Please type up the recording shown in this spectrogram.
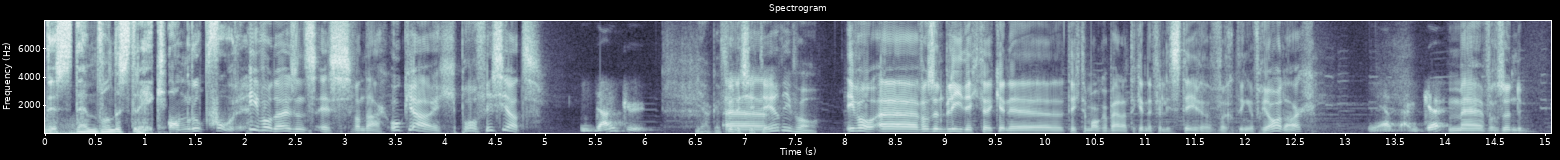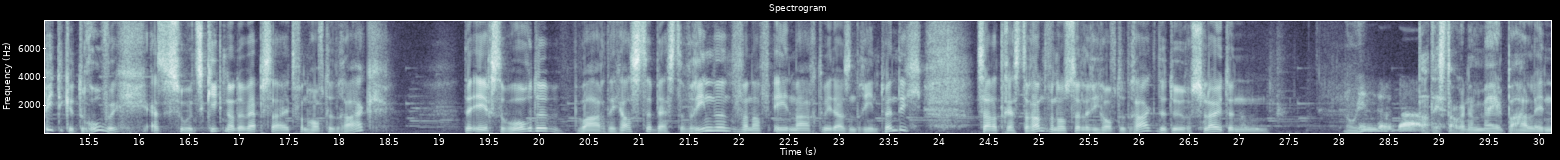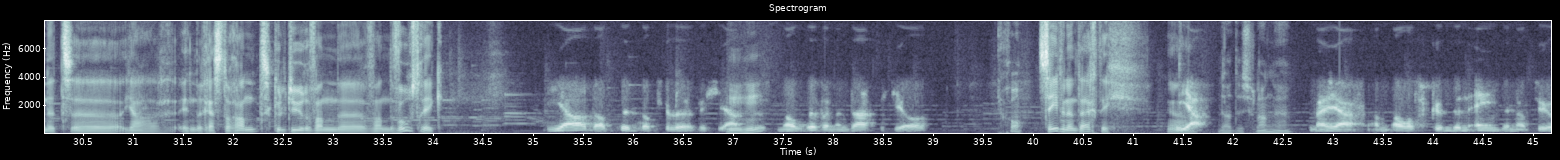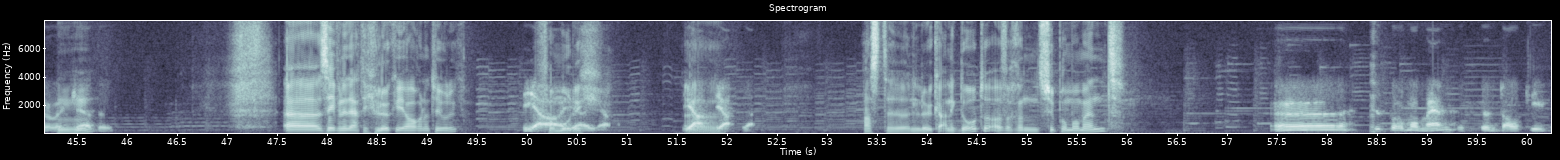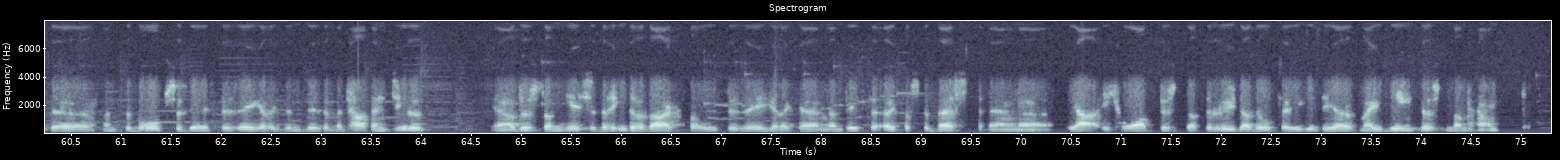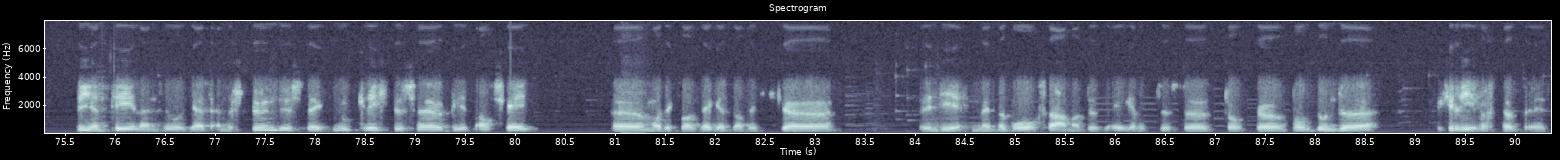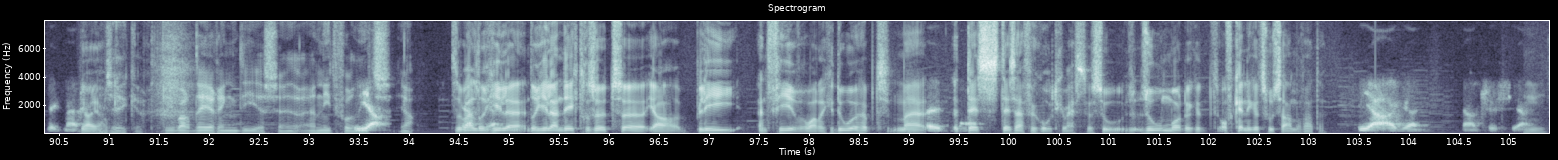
De stem van de streek. Omroep voeren. Ivo Duizends is vandaag ook jarig. Proficiat. Dank u. Ja, gefeliciteerd Eh, Ivo. Ivo, uh, voor zijn blij dicht te mogen bellen te kunnen feliciteren voor dingen verjaardag. Ja, dank je. Maar voor zo'n bieteke droevig, als ik zo eens kijk naar de website van Hof de Draak. De eerste woorden, waarde gasten, beste vrienden, vanaf 1 maart 2023 zal het restaurant van Hostellerie Hof de Draak de deuren sluiten. Oei. Inderdaad. Dat is toch een mijlpaal in, het, eh, ja, in de restaurantcultuur van, de- van de Voorstreek. Ja, dat, eh, dat geloof ik. Ja. Mhm. Dus nou 37 jaar. Goh, 37. Ja. Ja. dat is lang hè. maar ja, aan alles komt een einde natuurlijk. Hè. Dus, Eh, 37 leuke jaren natuurlijk. ja, ja, Vermoedig. ja. Ja, Eh, ja, ja. Was het een leuke anekdote over een supermoment? Eh, super moment. Het kunt altijd, uh, want de beroepse dan is het met hart en ziel. Ja, dus dan geeft ze er iedere dag voor uit dus eigenlijk. Hè. En dan deed ze uiterste best. En eh, ja, ik hoop dus dat de lui dat ook tegen die uit. Ik denk dus dan aan cliënteel en zo gaat. En de steun dus die ik nu kreeg, dus bij het afscheid, moet ik wel zeggen dat ik die, met mijn broer samen dus eigenlijk dus, eh, toch eh, voldoende geleverd heb, eh, zeg maar. Ja, ja. Zeker. Die waardering die is er niet voor niets. Ja. Zowel Ja, door ja. Giele, door Giele en Dichters uit uh, ja, blij en fier voor wat je gedoe hebt, maar het is, het is even goed geweest. Dus zo, zo moet ik het, of kan ik het zo samenvatten. Ja, ja, ja, dus, ja. Mm.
